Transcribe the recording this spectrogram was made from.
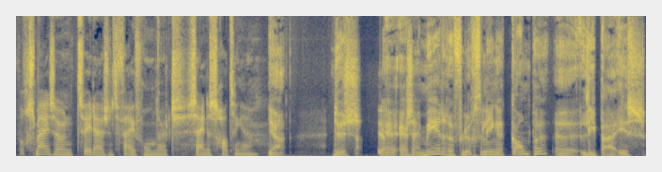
Volgens mij zo'n 2500 zijn de schattingen. Ja, dus Er, zijn meerdere vluchtelingenkampen. Uh, Lipa is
